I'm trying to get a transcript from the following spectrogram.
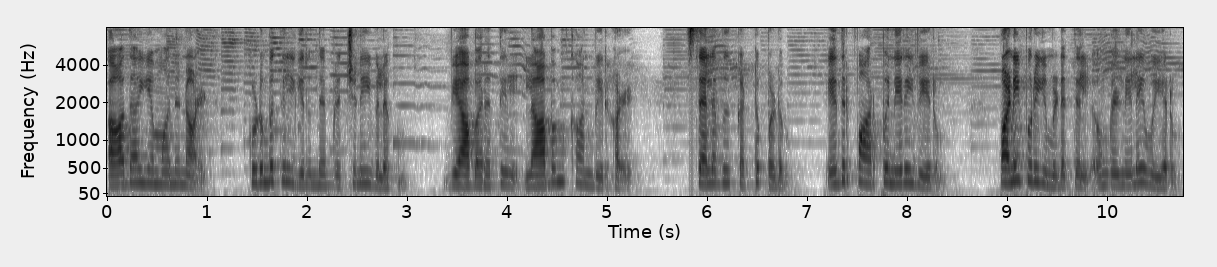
ஆதாயமான நாள். குடும்பத்தில் இருந்த பிரச்சனை விலகும். வியாபாரத்தில் லாபம் காண்பீர்கள். செலவு கட்டுப்படும். எதிர்பார்ப்பு நிறைவேறும். பணிபுரியும் இடத்தில் உங்கள் நிலை உயரும்.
